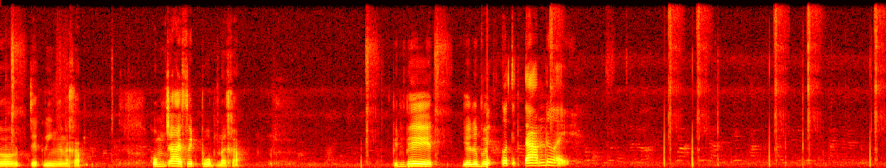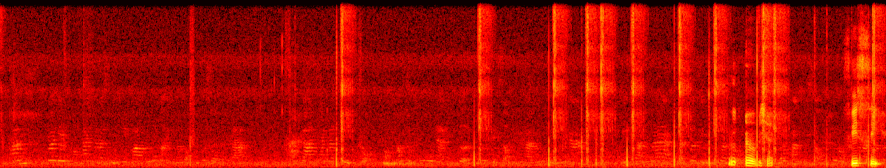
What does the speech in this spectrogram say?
เราแจกลิงนะครับ ผมจะให้ฟิตผูบนะครับ เป็นเพศอย่าลืมไปกดติดตามด้วยเออไม่ใช่ฟิสิ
